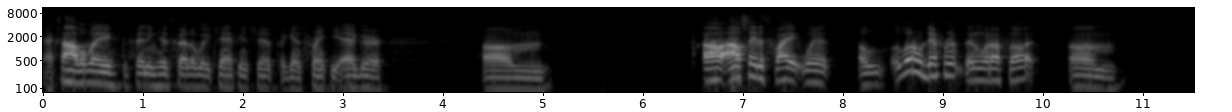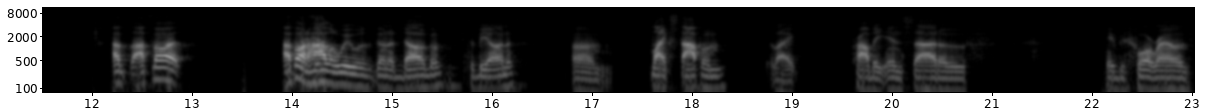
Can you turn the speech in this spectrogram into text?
Max Holloway defending his featherweight championship against Frankie Edgar. Um, uh, I'll say this fight went a, a, little different than what I thought. Um, I, I thought I thought Holloway was gonna dog him, to be honest. Um, like stop him, like probably inside of maybe four rounds.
